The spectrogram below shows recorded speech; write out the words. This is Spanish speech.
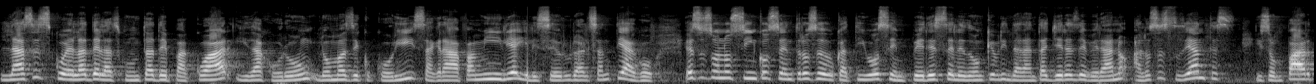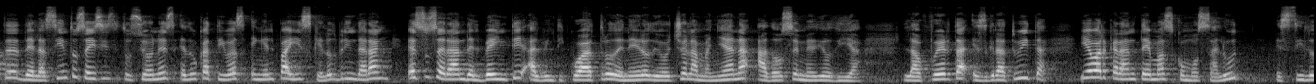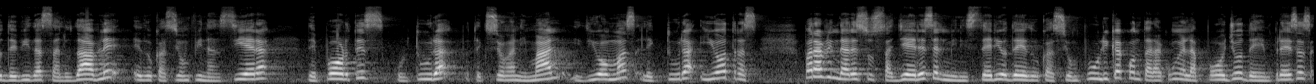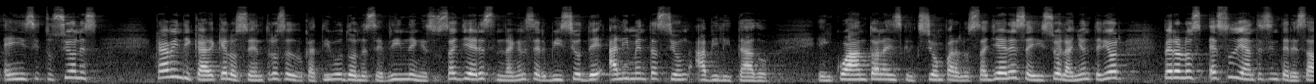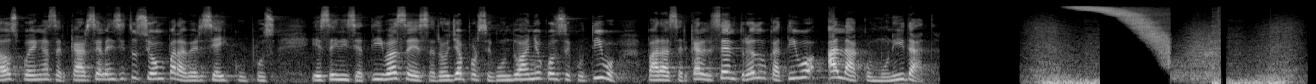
Las escuelas de las juntas de Pacuar, Ida Jorón, Lomas de Cocorí, Sagrada Familia y el Liceo Rural Santiago. Esos son los cinco centros educativos en Pérez Celedón que brindarán talleres de verano a los estudiantes y son parte de las 106 instituciones educativas en el país que los brindarán. Estos serán del 20 al 24 de enero de 8 de la mañana a 12 de mediodía. La oferta es gratuita y abarcarán temas como salud, estilos de vida saludable, educación financiera, deportes, cultura, protección animal, idiomas, lectura y otras. Para brindar estos talleres, el Ministerio de Educación Pública contará con el apoyo de empresas e instituciones. Cabe indicar que los centros educativos donde se brinden esos talleres tendrán el servicio de alimentación habilitado. En cuanto a la inscripción para los talleres, se hizo el año anterior, pero los estudiantes interesados pueden acercarse a la institución para ver si hay cupos. Esta iniciativa se desarrolla por segundo año consecutivo para acercar el centro educativo a la comunidad.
